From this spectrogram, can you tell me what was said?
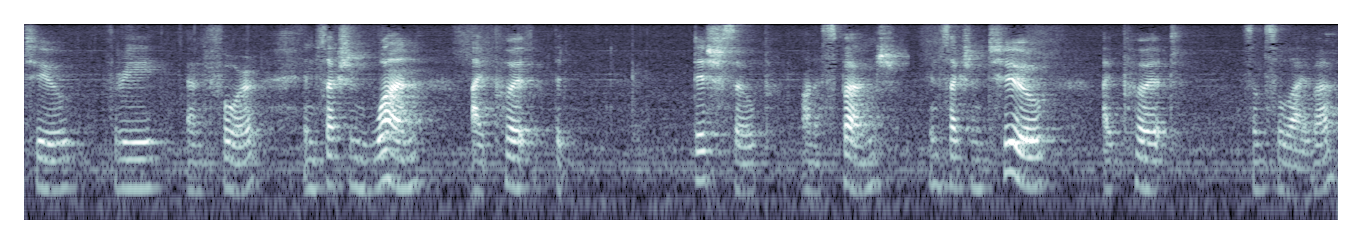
two, three, and four. In section one, I put the dish soap on a sponge. In section two, I put some saliva.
